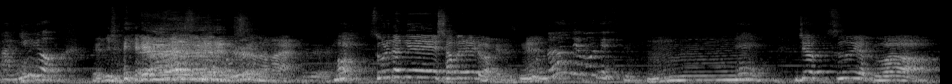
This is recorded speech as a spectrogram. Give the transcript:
あニューヨーク。えいやいや都市の名前あそれだけ喋れるわけですもうね何でもですようーんえじゃあ通訳は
